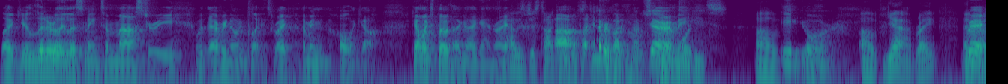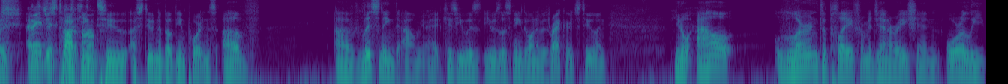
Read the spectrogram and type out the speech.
Like you're literally listening to mastery with every note he plays, right? I mean, holy cow. Can't wait to play with that guy again, right? I was just talking Uh, but everybody, you know, Jeremy. importance of Igor. Of yeah, right. I was, Rich. I I mean, was just just talking to a student about the importance of of listening to Al Muirhead because he was he was listening to one of his records too, and you know Al learned to play from a generation orally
